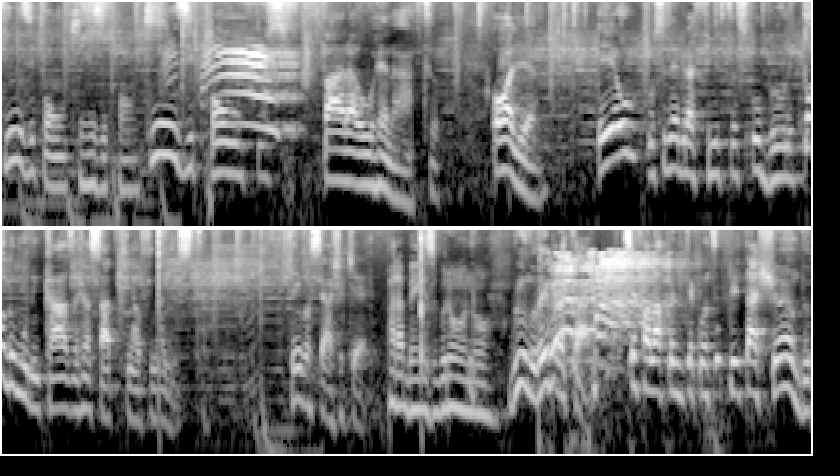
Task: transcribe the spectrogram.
15 pontos. 15 pontos. 15 pontos para o Renato. Olha, eu, os cinegrafistas, o Bruno e todo mundo em casa já sabe quem é o finalista. Quem você acha que é? Parabéns, Bruno. Bruno, vem pra cá. Você falar pra ele o que aconteceu, porque ele tá achando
